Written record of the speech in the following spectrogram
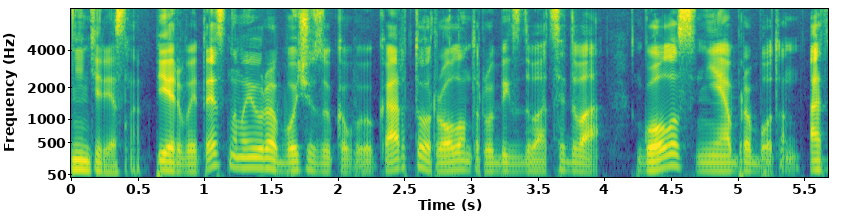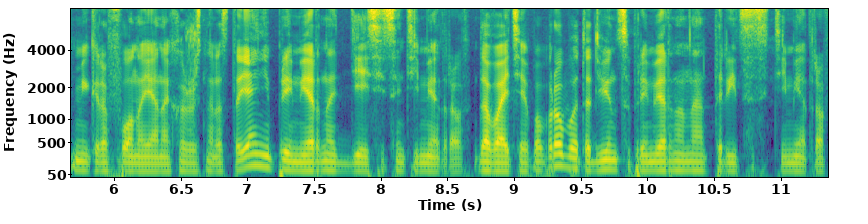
неинтересно. Первый тест на мою рабочую звуковую карту Roland Rubix 22. Голос не обработан. От микрофона я нахожусь на расстоянии примерно 10 сантиметров. Давайте я попробую отодвинуться примерно на 30 сантиметров.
